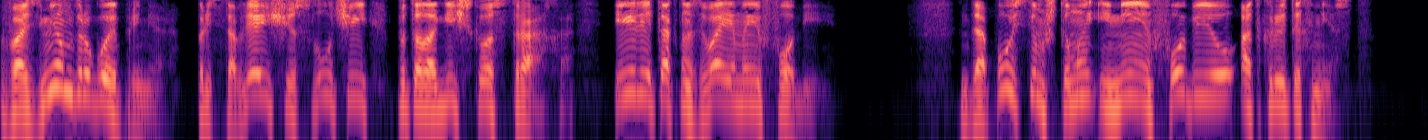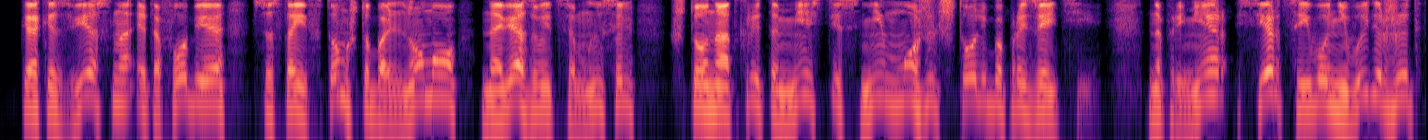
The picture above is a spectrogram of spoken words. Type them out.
Возьмем другой пример, представляющий случай патологического страха или так называемые фобии. Допустим, что мы имеем фобию открытых мест. Как известно, эта фобия состоит в том, что больному навязывается мысль, что на открытом месте с ним может что-либо произойти. Например, сердце его не выдержит,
